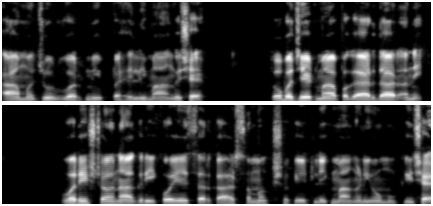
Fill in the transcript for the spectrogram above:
આ મજૂર વર્ગની પહેલી માંગ છે. તો બજેટમાં પગારદાર અને વરિષ્ઠ નાગરિકોએ સરકાર સમક્ષ કેટલીક માંગણીઓ મૂકી છે.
